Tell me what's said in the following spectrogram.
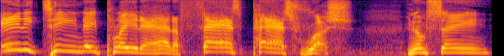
Any team they played that had a fast pass rush, you know what I'm saying?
